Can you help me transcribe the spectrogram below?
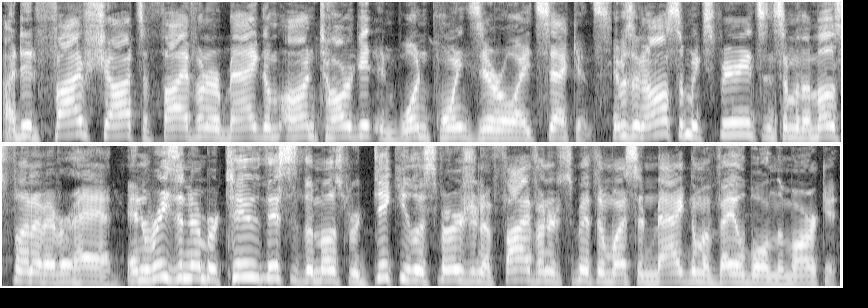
I did five shots of 500 Magnum on target in 1.08 seconds. It was an awesome experience and some of the most fun I've ever had. And reason number two, this is the most ridiculous version of 500 Smith & Wesson Magnum available on the market.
